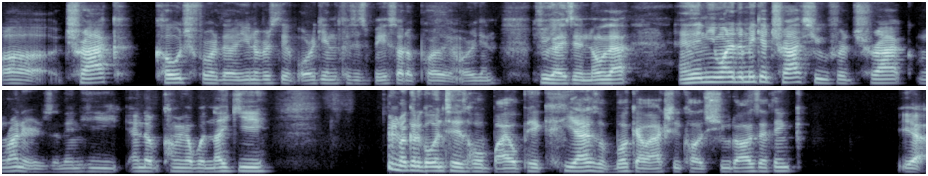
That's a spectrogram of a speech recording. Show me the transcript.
uh track coach for the University of Oregon because it's based out of Portland, Oregon. If you guys didn't know that. And then he wanted to make a track shoe for track runners. And then he ended up coming up with Nike. I'm not gonna go into his whole biopic. He has a book out actually called Shoe Dogs, I think. Yeah.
